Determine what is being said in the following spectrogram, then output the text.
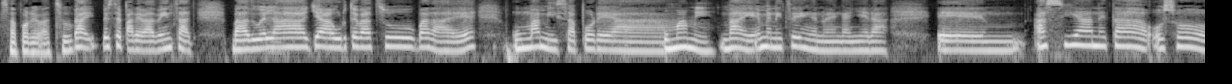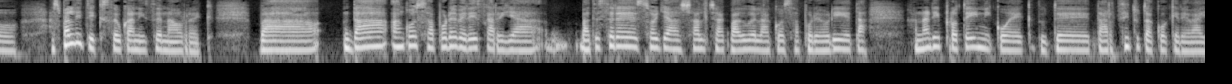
zapore batzu. Bai, beste pare bat behintzat. Ba, duela ja urte batzu bada, eh? Umami zaporea... Umami? Bai, hemen hitz egin genuen gainera. E, Asian eta oso aspalditik zeukan izena horrek. Ba, da hango zapore bereizgarria, batez ere soja saltxak baduelako zapore hori eta janari proteinikoek dute eta hartzitutakoak ere bai.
